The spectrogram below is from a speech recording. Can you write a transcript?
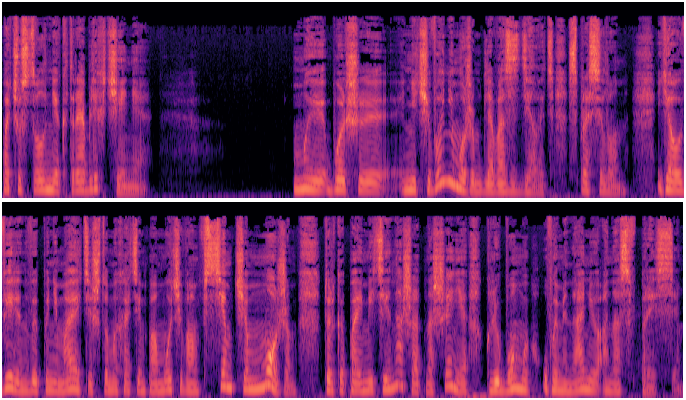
почувствовал некоторое облегчение. «Мы больше ничего не можем для вас сделать?» — спросил он. «Я уверен, вы понимаете, что мы хотим помочь вам всем, чем можем, только поймите и наше отношение к любому упоминанию о нас в прессе».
